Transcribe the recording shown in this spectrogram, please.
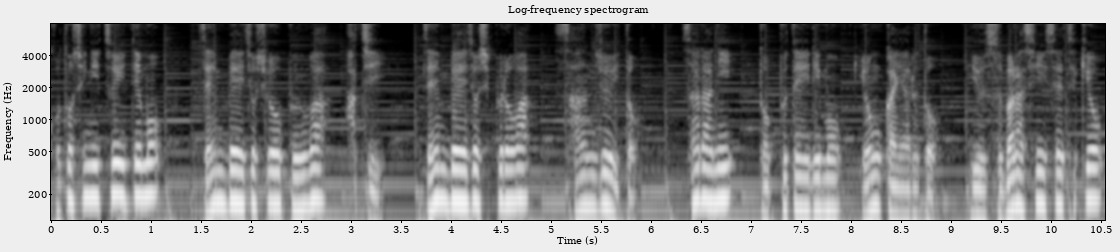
今年についても全米女子オープンは8位、全米女子プロは30位と、さらにトップ10入りも4回あるという素晴らしい成績を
